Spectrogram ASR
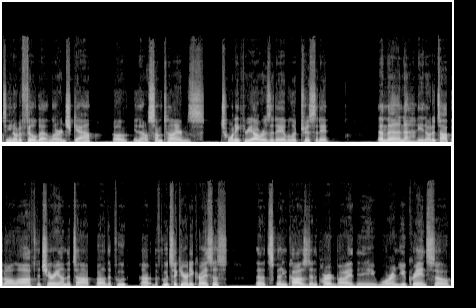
to, you know, to fill that large gap of, you know, sometimes 23 hours a day of electricity. And then, you know, to top it all off, the cherry on the top, uh, the food, uh, the food security crisis that's been caused in part by the war in Ukraine. So,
